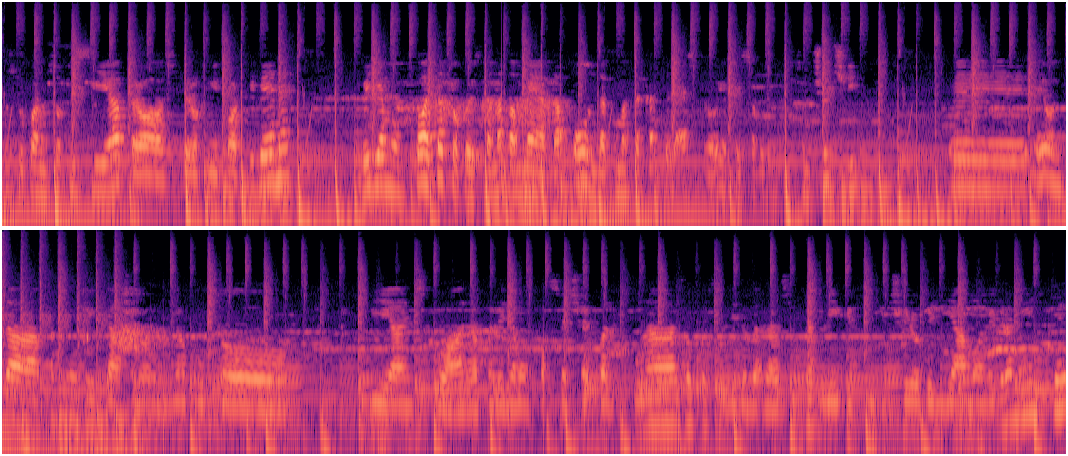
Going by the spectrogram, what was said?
Questo qua non so chi sia però spero che mi porti bene vediamo un po' intanto che sta andando a merda Honda come attaccante destro io pensavo che fosse un CC e, e Honda facciamo che piace non lo butto via in squadra. Poi vediamo un po' se c'è qualcun altro questo video dalla Super League quindi ce lo vediamo allegramente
